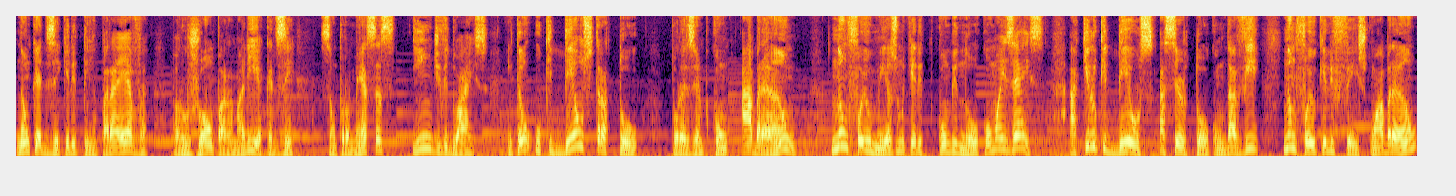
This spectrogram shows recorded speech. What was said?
não quer dizer que ele tenha para Eva, para o João, para Maria, quer dizer, são promessas individuais. Então, o que Deus tratou, por exemplo, com Abraão, não foi o mesmo que ele combinou com Moisés. Aquilo que Deus acertou com Davi não foi o que ele fez com Abraão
